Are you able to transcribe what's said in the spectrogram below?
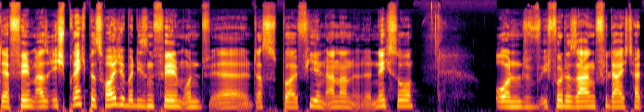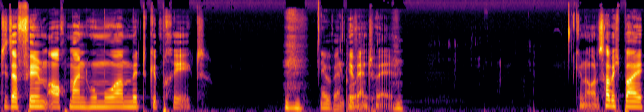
der Film, also ich spreche bis heute über diesen Film und äh, das bei vielen anderen äh, nicht so. Und ich würde sagen, vielleicht hat dieser Film auch meinen Humor mitgeprägt. Eventuell. Eventuell. Genau, das habe ich bei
